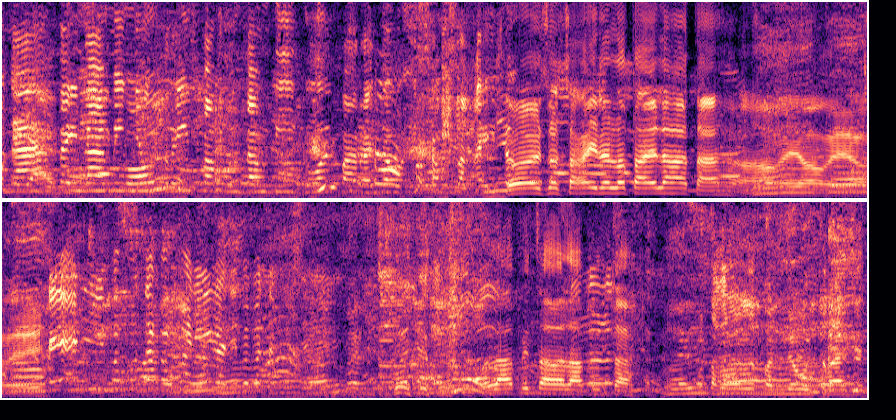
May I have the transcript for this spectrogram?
Inaantay namin yung train papuntang Bicol para daw isang sakay na. uh, sasakay na lang tayo lahat ha. Okay, okay, okay. Kaya hindi mapunta ko kanina, di ba ba tapos yun? Malapit na, malapit na. Punta ka lang ng Banlaw Transit.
